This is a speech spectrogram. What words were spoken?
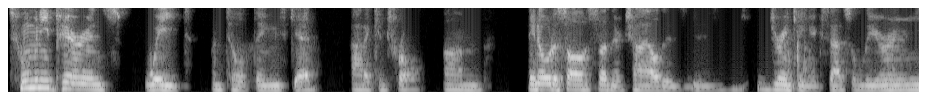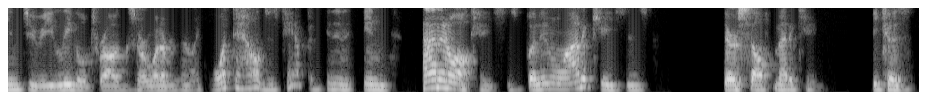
Too many parents wait until things get out of control. Um, they notice all of a sudden their child is, is drinking excessively or into illegal drugs or whatever. They're like, what the hell just happened? In, in not in all cases, but in a lot of cases, they're self medicating because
